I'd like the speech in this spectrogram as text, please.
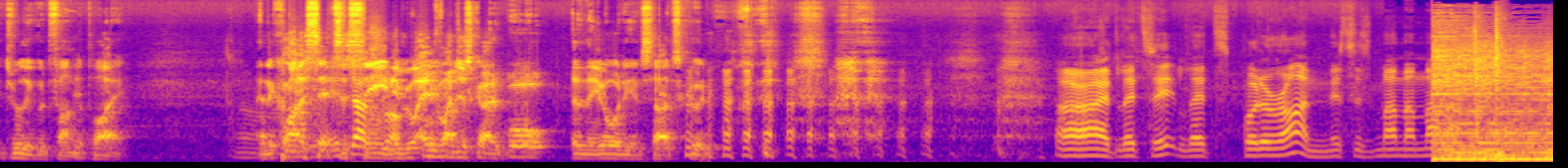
It's really good fun to play. Oh. And it kind of sets the scene everyone, everyone just goes whoa in the audience so it's good. All right, let's hit, let's put her on. This is Mumma. Mumma,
